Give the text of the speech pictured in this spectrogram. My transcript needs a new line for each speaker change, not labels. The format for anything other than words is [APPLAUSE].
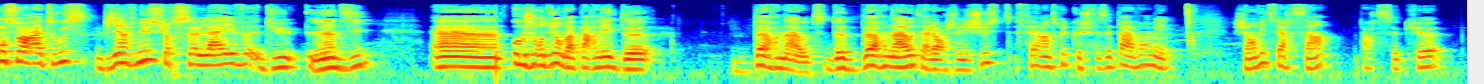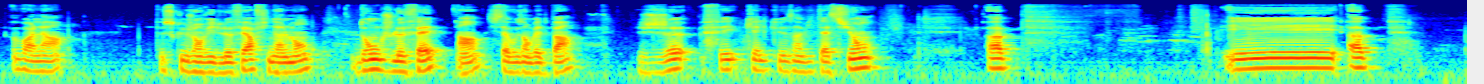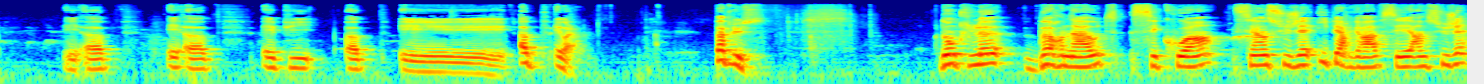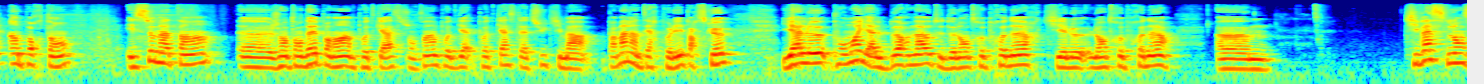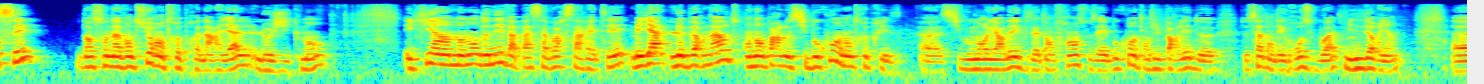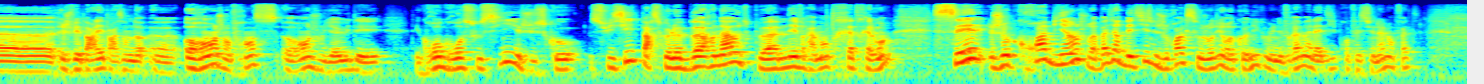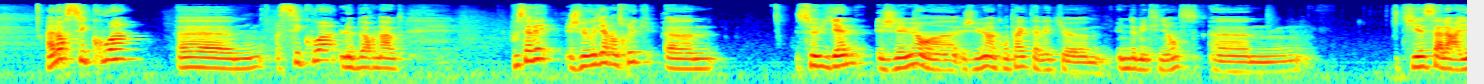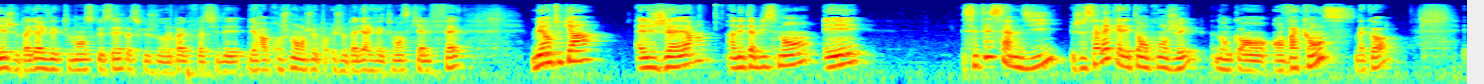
Bonsoir à tous, bienvenue sur ce live du lundi. Euh, Aujourd'hui, on va parler de burnout, de burnout. Alors, je vais juste faire un truc que je faisais pas avant, mais j'ai envie de faire ça parce que voilà, parce que j'ai envie de le faire finalement. Donc, je le fais, hein, si ça vous embête pas. Je fais quelques invitations. Hop. Et hop et hop, et hop, et puis hop, et hop, et voilà. Pas plus. Donc le burn-out, c'est quoi? C'est un sujet hyper grave, c'est un sujet important. Et ce matin, euh, j'entendais pendant un podcast, j'entendais un podcast là-dessus qui m'a pas mal interpellé parce que y a le, pour moi, il y a le burn-out de l'entrepreneur qui est l'entrepreneur euh, qui va se lancer dans son aventure entrepreneuriale, logiquement, et qui à un moment donné va pas savoir s'arrêter. Mais il y a le burn-out, on en parle aussi beaucoup en entreprise. Euh, si vous me regardez et que vous êtes en France, vous avez beaucoup entendu parler de, ça dans des grosses boîtes, mine de rien. Euh, je vais parler par exemple d'Orange euh, en France, Orange où il y a eu des, des gros gros soucis jusqu'au suicide parce que le burn-out peut amener vraiment très très loin. C'est, je crois bien, je voudrais pas dire de bêtises, mais je crois que c'est aujourd'hui reconnu comme une vraie maladie professionnelle en fait. Alors c'est quoi, euh, c'est quoi le burn-out? Vous savez, je vais vous dire un truc. Euh, ce week-end, j'ai eu, un, eu un contact avec euh, une de mes clientes qui est salariée. Je ne vais pas dire exactement ce que c'est parce que je ne voudrais pas que vous fassiez des, rapprochements. Je ne veux pas dire exactement ce qu'elle fait. Mais en tout cas, elle gère un établissement et c'était samedi. Je savais qu'elle était en congé, donc en vacances, d'accord?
